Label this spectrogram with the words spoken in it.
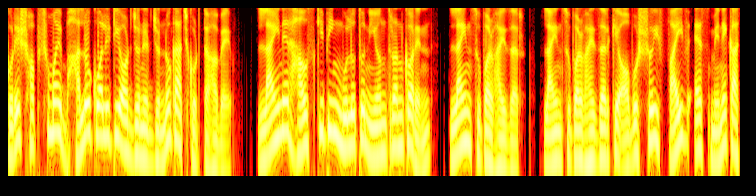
করে সবসময় ভালো কোয়ালিটি অর্জনের জন্য কাজ করতে হবে। লাইনের হাউসকিপিং মূলত নিয়ন্ত্রণ করেন লাইন সুপারভাইজার। লাইন সুপারভাইজারকে অবশ্যই ফাইভ এস মেনে কাজ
